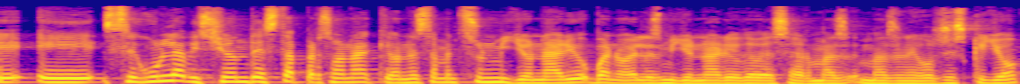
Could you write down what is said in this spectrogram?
eh, eh, según la visión de esta persona, que honestamente es un millonario, bueno, él es millonario, debe ser más, más negocios que yo,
